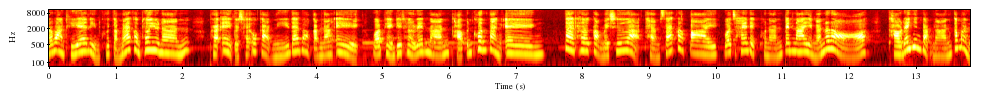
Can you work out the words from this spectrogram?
ระหว่างที่เย่หลินคุยกับแม่ของเธออยู่นั้น พระเอกก็ใช้โอกาสนี้ได้บอกกับนางเอก ว่าเพลงที่เธอเล่นนั้นเขาเป็นคนแต่งเอง แต่เธอกลับไม่เชื่อ แถมแซกกลับไปว่าจะให้เด็กคนนั้นเป็นนายอย่างนั้นหรอ เขาได้ยินแบบนั้นก็หมั่น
